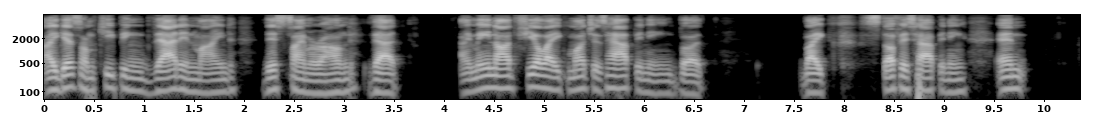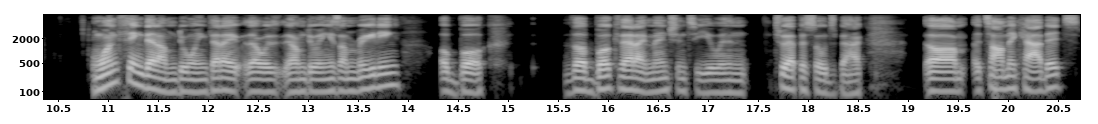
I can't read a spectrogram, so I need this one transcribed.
I guess I'm keeping that in mind this time around that I may not feel like much is happening, but like stuff is happening. And one thing that I'm doing that I that was that I'm doing is I'm reading a book, the book that I mentioned to you in two episodes back, um, Atomic Habits.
